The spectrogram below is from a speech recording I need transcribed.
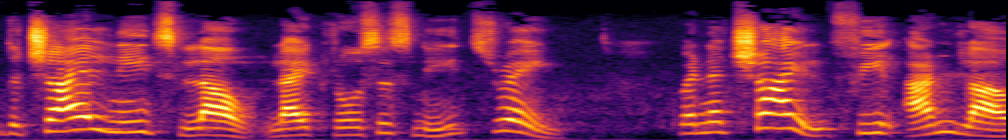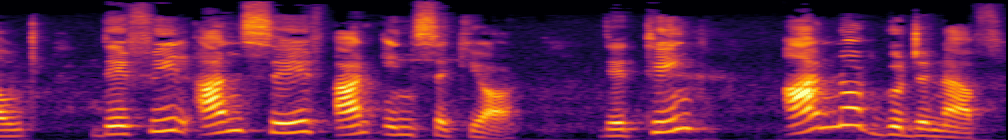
The child needs love like roses needs rain. When a child feel unloved, they feel unsafe and insecure. They think I'm not good enough.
